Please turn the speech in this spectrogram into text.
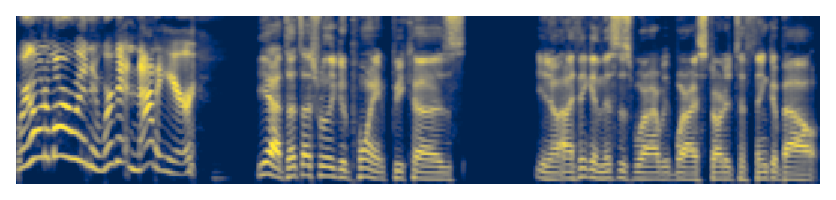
"We're going to Marwen, and we're getting out of here." Yeah, that's that's a really good point because you know, and I think and this is where I where I started to think about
